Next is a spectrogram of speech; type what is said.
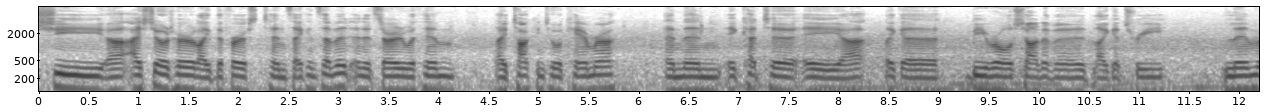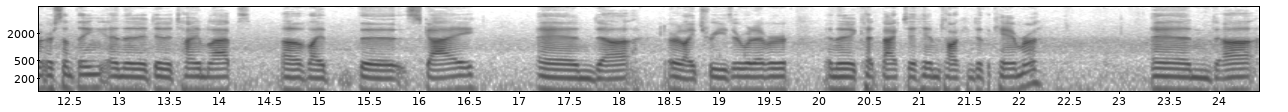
she uh, I showed her like the first 10 seconds of it, and it started with him like talking to a camera, and then it cut to a uh, like a B-roll shot of a like a tree limb or something, and then it did a time lapse of like the sky and uh, or like trees or whatever, and then it cut back to him talking to the camera, and uh,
